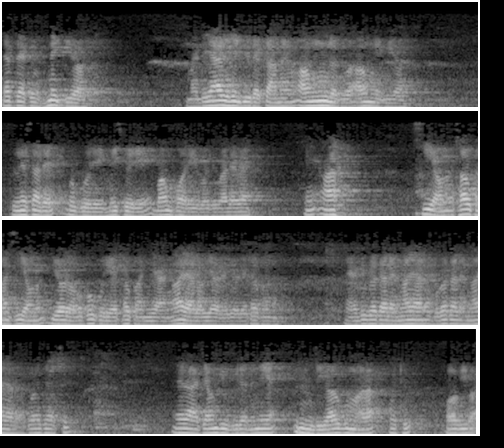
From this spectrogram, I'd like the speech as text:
တက်တက်ကိုနှိပ်ပြီးတော့မတရားရင်ပြုတဲ့ကာမအောင်မှုလို့သူအောင်းနေပြီးတော့သူနဲ့စတဲ့ပုဂ္ဂိုလ်တွေမိတ်ဆွေတွေအပေါင်းဖော်တွေကိုသူကလည်းပဲအင်းအားရှိအောင်အထောက်ခံရှိအောင်လို့ပြောတော့ပုဂ္ဂိုလ်တွေထောက်ခံကြ900လောက်ရတယ်ပြောတယ်ထောက်ခံတယ် အဲသူဘက်ကလည်း900လောက်ဘဘက်ကလည်း900လောက်အကွဲကြဖြစ်အဲဒါအကြောင်းပြုပြီးတော့ဒီနေ့ဒီယောဂုမာရဝတ္ထုဟောပြီးပါ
